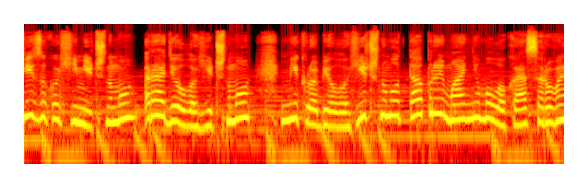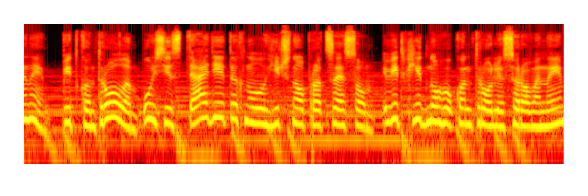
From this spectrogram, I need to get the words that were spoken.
фізико-хімічному, радіологічному, мікробіологічному та прийманні молока сировини. Під контролем усі стадії технологічного процесу: від вхідного контролю сировини,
